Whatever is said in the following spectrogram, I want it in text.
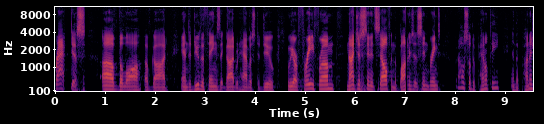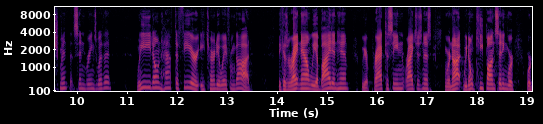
practice of the law of God and to do the things that God would have us to do. We are free from not just sin itself and the bondage that sin brings, but also the penalty and the punishment that sin brings with it. We don't have to fear eternity away from God because right now we abide in Him. We are practicing righteousness. We're not, we don't keep on sinning. We're, we're,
